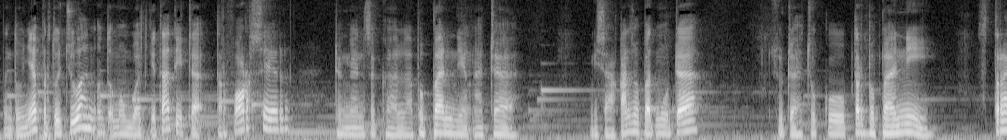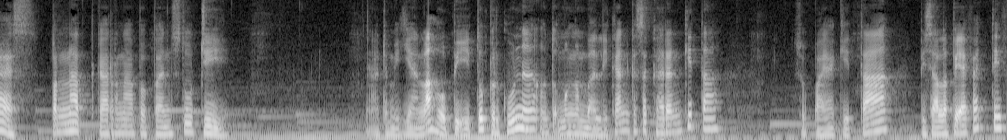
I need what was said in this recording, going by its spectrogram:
tentunya bertujuan untuk membuat kita tidak terforsir dengan segala beban yang ada. Misalkan sobat muda sudah cukup terbebani, stres, penat karena beban studi. Nah, demikianlah hobi itu berguna untuk mengembalikan kesegaran kita, supaya kita bisa lebih efektif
